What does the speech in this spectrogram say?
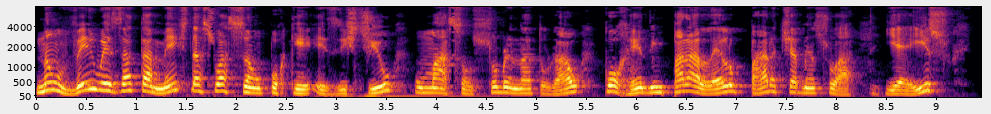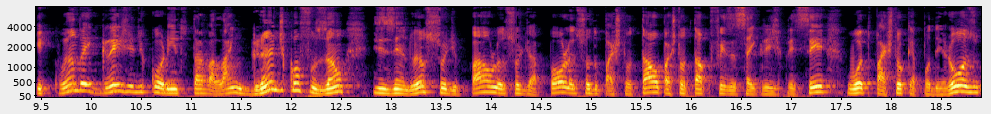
não veio exatamente da sua ação, porque existiu uma ação sobrenatural correndo em paralelo para te abençoar. E é isso que quando a igreja de Corinto estava lá em grande confusão, dizendo eu sou de Paulo, eu sou de Apolo, eu sou do pastor tal, o pastor tal que fez essa igreja crescer, o outro pastor que é poderoso,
